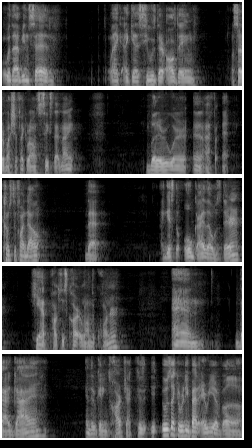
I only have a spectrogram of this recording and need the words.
with that being said, like I guess he was there all day. I started my shift like around six that night. blood everywhere, and I f- comes to find out that I guess the old guy that was there, he had parked his car around the corner, and that guy ended up getting carjacked because it, it was like a really bad area of uh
